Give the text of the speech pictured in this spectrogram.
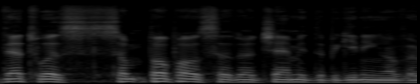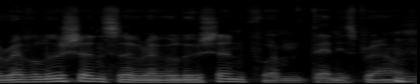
that was some out summer jam at the beginning of a revolution. So revolution from Dennis Brown.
